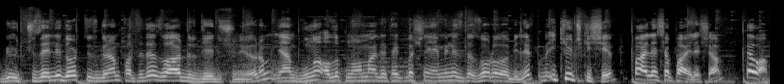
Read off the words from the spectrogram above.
Bir 350-400 gram patates vardır diye düşünüyorum. Yani bunu alıp normalde tek başına yemeniz de zor olabilir. 2-3 kişi paylaşa paylaşa. Devam.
